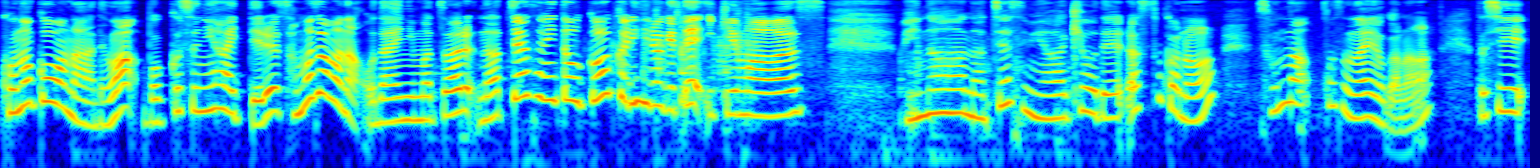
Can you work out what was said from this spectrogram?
このコーナーではボックスに入っている様々なお題にまつわる夏休みトークを繰り広げていきます。みんな夏休みは今日でラストかな？そんなことないのかな？私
